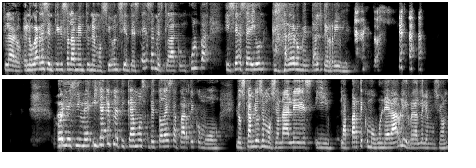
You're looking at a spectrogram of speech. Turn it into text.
Claro, en lugar de sentir solamente una emoción, sientes esa mezclada con culpa y se hace ahí un cagadero mental terrible. Oye, Jime, y ya que platicamos de toda esta parte como los cambios emocionales y la parte como vulnerable y real de la emoción,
